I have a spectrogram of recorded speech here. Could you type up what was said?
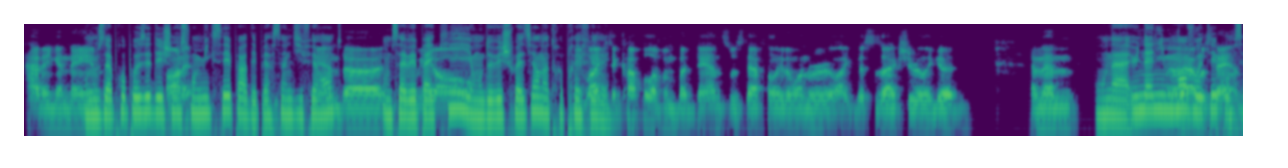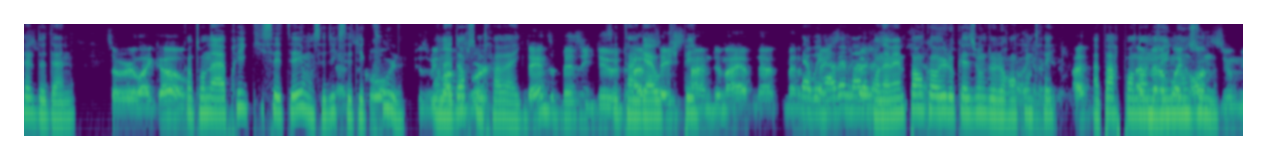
having a On nous a proposé des chansons mixées par des personnes différentes. Uh, On ne savait pas qui et on devait choisir notre préféré. liked a couple of them, but Dan's was definitely the one we were like, this is actually really good. And then On a unanimement voté pour celle de Dan. So we were like, oh, Quand on a appris qui c'était, on s'est dit que c'était cool, On adore his son travail. Dan's a busy dude. C'est un gars occupé. On n'a même pas encore eu l'occasion de le rencontrer, à part pendant I've une met him like réunion on Zoom.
